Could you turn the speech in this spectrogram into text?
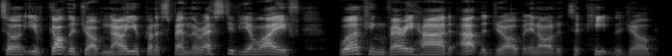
So you've got the job now. You've got to spend the rest of your life working very hard at the job in order to keep the job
